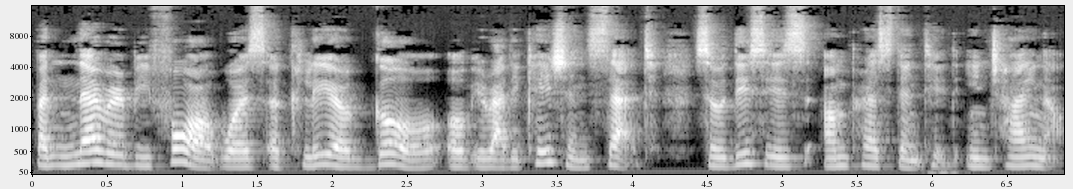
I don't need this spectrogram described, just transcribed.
but never before was a clear goal of eradication set. So this is unprecedented in China.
